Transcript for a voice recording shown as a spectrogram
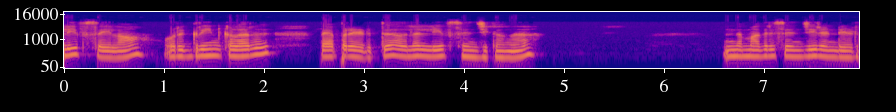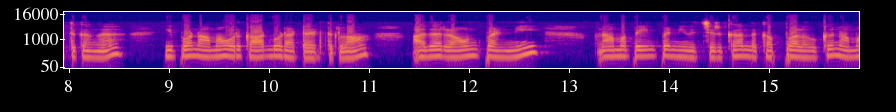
லீஃப் செய்யலாம். ஒரு க்ரீன் கலரு பேப்பரை எடுத்து அதில் லீஃப் செஞ்சுக்கோங்க. இந்த மாதிரி செஞ்சு ரெண்டு எடுத்துக்கோங்க. இப்போ நாம் ஒரு கார்ட்போர்ட் அட்டை எடுத்துக்கலாம். அதை ரவுண்ட் பண்ணி நாம் பெயிண்ட் பண்ணி வச்சுருக்க அந்த கப்பு அளவுக்கு நாம்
